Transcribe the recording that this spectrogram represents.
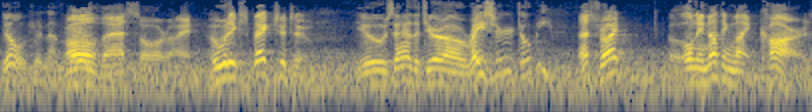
don't remember. Oh, that's all right. Who would expect you to? You said that you're a racer, Toby? That's right. Only nothing like cars.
